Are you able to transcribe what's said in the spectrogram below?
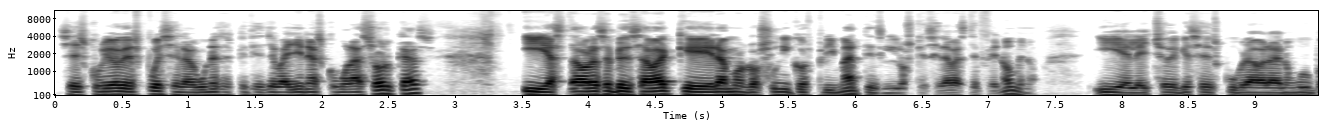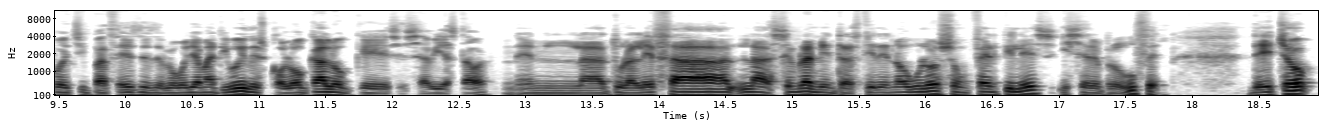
Se descubrió después en algunas especies de ballenas como las orcas y hasta ahora se pensaba que éramos los únicos primates en los que se daba este fenómeno. Y el hecho de que se descubra ahora en un grupo de chimpancés desde luego llamativo y descoloca lo que se sabía hasta ahora. En la naturaleza las hembras mientras tienen óvulos son fértiles y se reproducen. De hecho,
